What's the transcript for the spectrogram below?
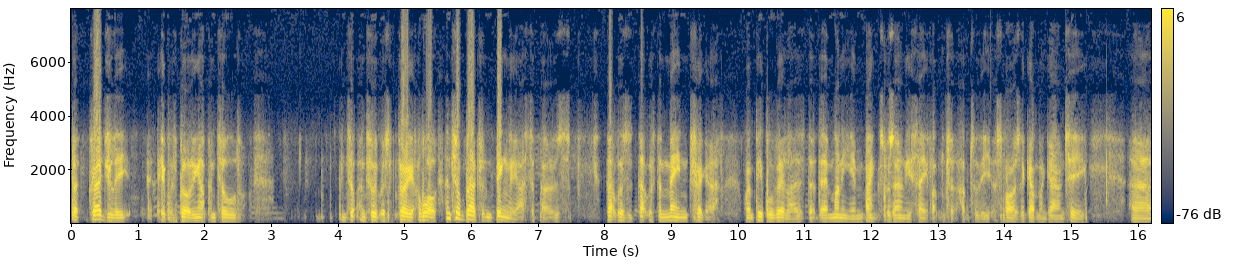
but gradually, it was building up until until until it was very well until Bradford and Bingley, I suppose. That was that was the main trigger when people realised that their money in banks was only safe up to up to the as far as the government guarantee uh,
